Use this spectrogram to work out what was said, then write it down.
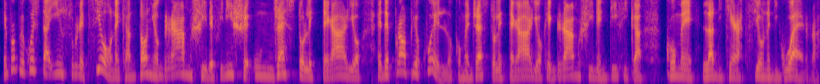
È proprio questa insurrezione che Antonio Gramsci definisce un gesto letterario ed è proprio quello come gesto letterario che Gramsci identifica come la dichiarazione di guerra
